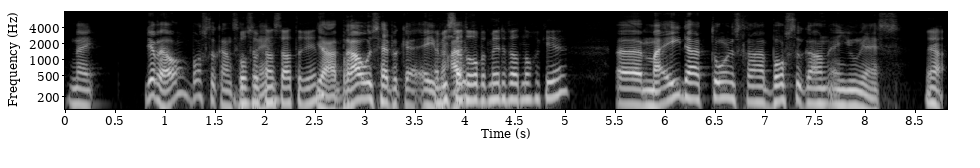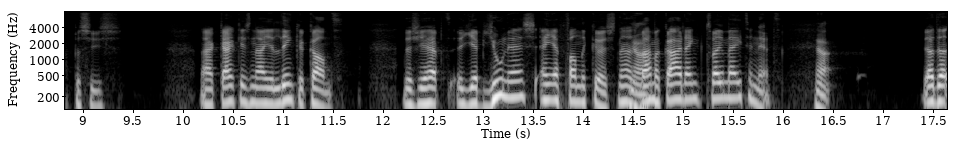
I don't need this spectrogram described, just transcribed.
nee. Jawel, Bostelkan staat erin. staat erin. Ja, Brouwers heb ik er even en wie staat uit. er op het middenveld nog een keer? Eh, Maeda, Toornstra, Bostelkan en Younes. Ja, precies. Nou, kijk eens naar je linkerkant. Dus je hebt, je hebt Younes en je hebt Van de Kust. Nou, Ja. bij elkaar denk ik twee meter net. Ja. Ja, da,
